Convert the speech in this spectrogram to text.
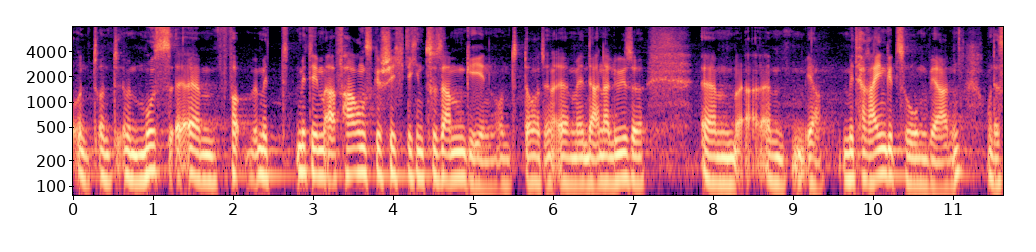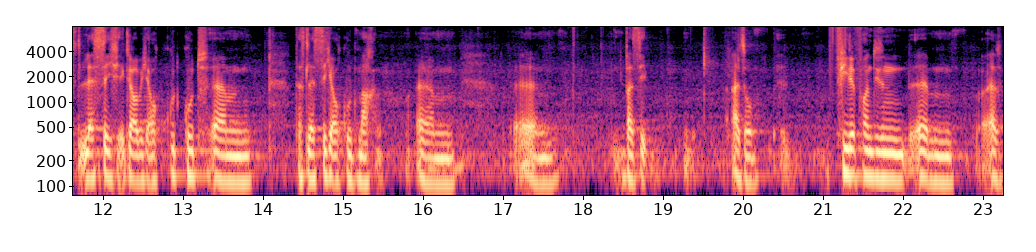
und, und muss ähm, mit, mit dem Erfahrungsgeschichtlichen zusammengehen und dort ähm, in der Analyse ähm, ähm, ja, mit hereingezogen werden. Und das lässt sich, glaube ich, auch gut, gut ähm, das lässt sich auch gut machen. Ähm, ähm, was ich, also viele von diesen, ähm, also,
